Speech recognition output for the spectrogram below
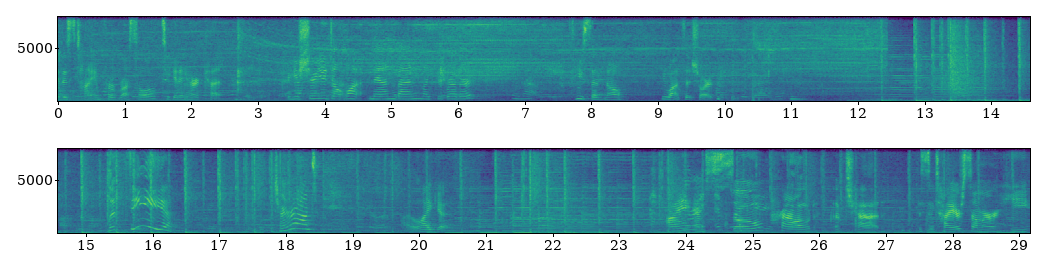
It is time for Russell to get a haircut. Are you sure you don't want man bun like your brother? He said no. He wants it short. Let's see. Turn around. I like it. I am so proud of Chad. This entire summer, he,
